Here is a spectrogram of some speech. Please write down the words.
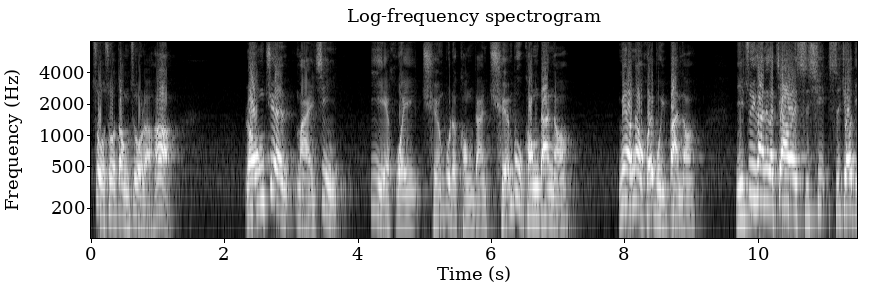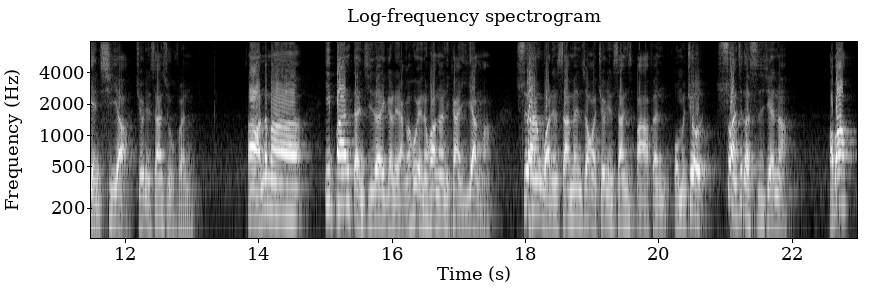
做错动作了哈。融券买进夜辉全部的空单，全部空单哦，没有那种回补一半哦。你注意看这个价位十七十九点七啊，九点三十五分啊。那么一般等级的一个两个会员的话呢，你看一样嘛。虽然晚了三分钟啊，九点三十八分，我们就算这个时间了，好不好？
